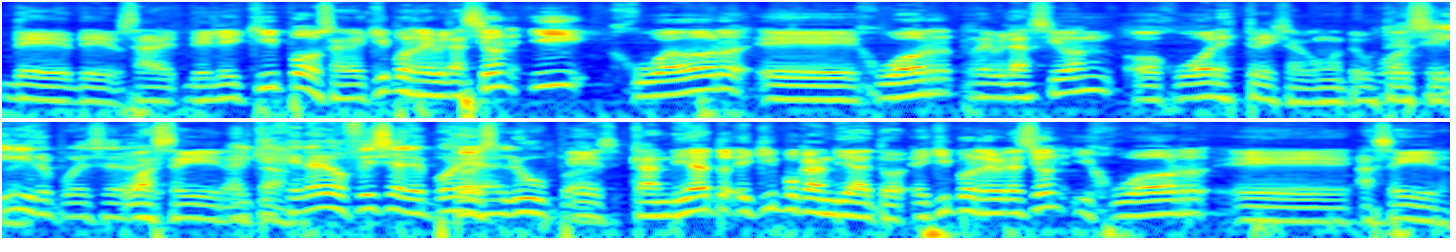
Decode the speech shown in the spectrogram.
de, de, o sea, del equipo, o sea, equipo revelación y jugador eh, jugador revelación o jugador estrella, como te gusta o a seguir puede ser. O a seguir. Al que Genaro Fesia le pone la lupa. Es candidato, equipo candidato, equipo revelación y jugador eh, a seguir.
